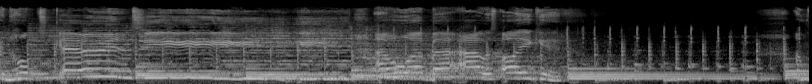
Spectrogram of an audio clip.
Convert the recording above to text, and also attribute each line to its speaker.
Speaker 1: can hope to guarantee. Hour by hour's all you get. I'm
